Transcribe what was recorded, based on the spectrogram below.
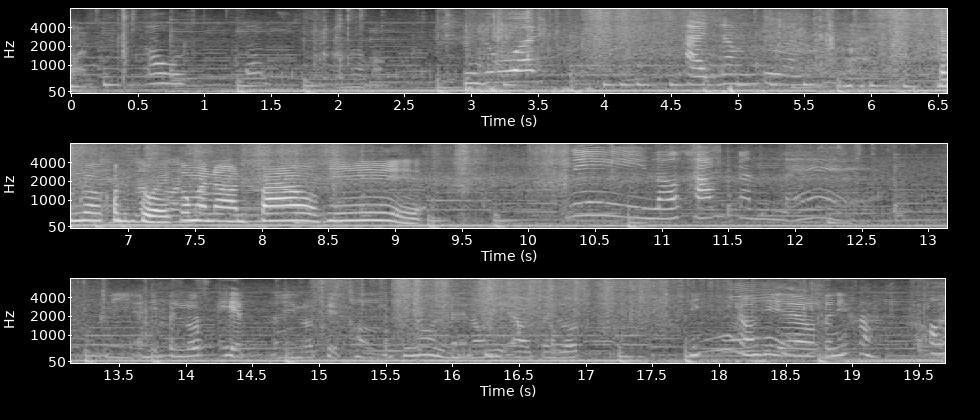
ก่อน น้ำนวลคนสวยก็มานอนเฝ้าพี่ นี่เราทำกันแน่นี่อันนี้เป็นรสเผ็ด อันนี้รสเผ็ดของพี่นุ่นแหละน้องพีเอลเป็นรสนี่น้องพีเอลตัวนี้ค่ะของ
